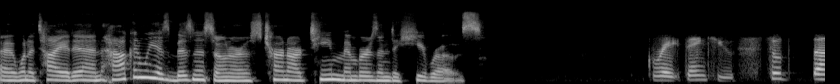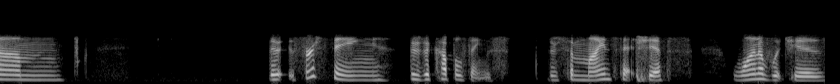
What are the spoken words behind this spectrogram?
I want to tie it in. How can we as business owners turn our team members into heroes? Great, thank you. So um, the first thing, there's a couple things. There's some mindset shifts. One of which is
